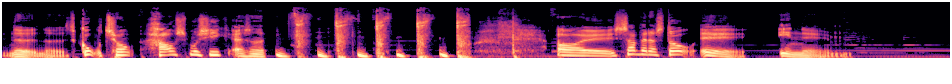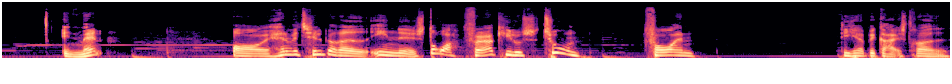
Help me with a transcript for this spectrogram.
noget, noget god, tung house-musik, altså noget... Og øh, så vil der stå øh, en, øh, en mand, og han vil tilberede en øh, stor 40 kilos tun foran de her begejstrede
